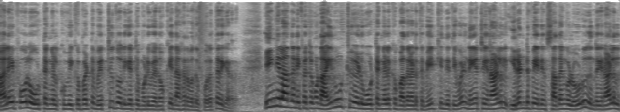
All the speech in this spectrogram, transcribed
மலை போல ஓட்டங்கள் குவிக்கப்பட்டு வெற்றி தோல்வியற்ற முடிவை நோக்கி நகர்வது போல தெரிகிறது. இங்கிலாந்து அணி பெற்றுக்கொண்ட ஐநூற்று ஏழு ஓட்டங்களுக்கு பதிலளித்த மேற்கிந்திய தீவில் நேற்றைய நாளில் இரண்டு பேரின் சதங்களோடு இன்றைய நாளில்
